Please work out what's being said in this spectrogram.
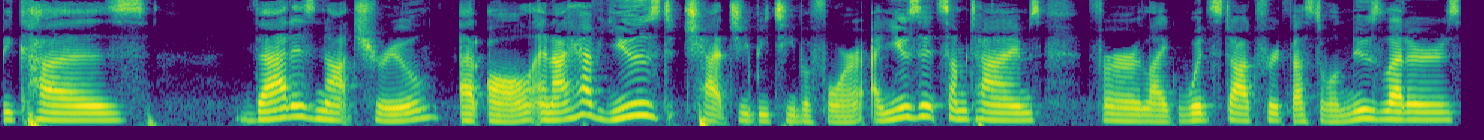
because that is not true at all. And I have used ChatGPT before. I use it sometimes for like Woodstock Fruit Festival newsletters.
